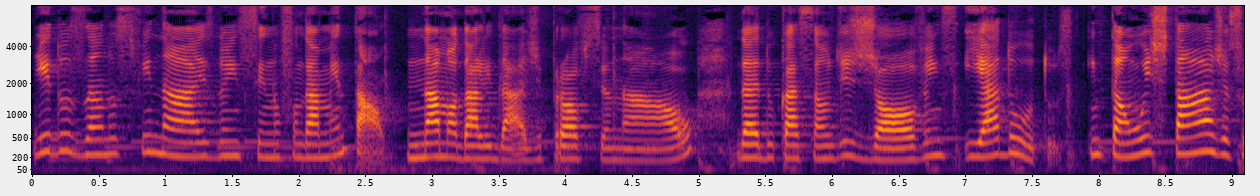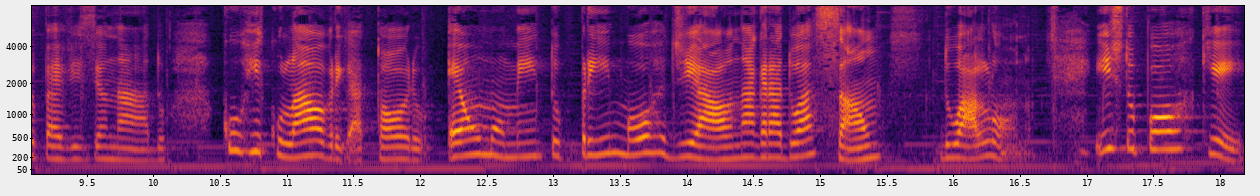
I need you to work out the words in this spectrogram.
e dos anos finais do ensino fundamental, na modalidade profissional da educação de jovens e adultos. Então, o estágio supervisionado curricular obrigatório é um momento primordial na graduação do aluno. Isto porque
